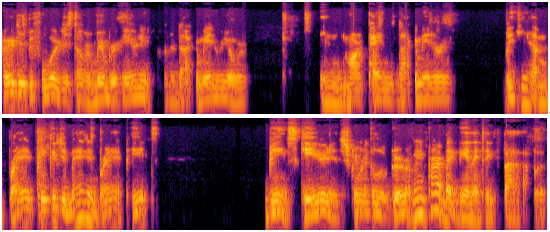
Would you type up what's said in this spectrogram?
heard this before, just don't remember hearing it from the documentary or in Mark Patton's documentary. But yeah, Brad Pitt. Could you imagine Brad Pitt being scared and screaming like a little girl? I mean, probably back then they take five, but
